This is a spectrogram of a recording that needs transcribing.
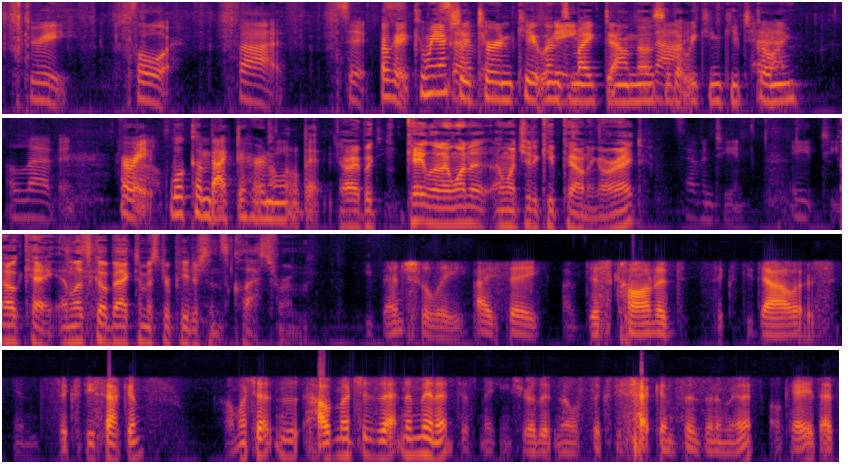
three, four, five, six. Okay, can we actually seven, turn Caitlin's eight, mic down though so that we can keep 10, going? 11, All right, 12, we'll come back to her in a little bit. All right, but Caitlin, I want to I want you to keep counting. All right. 17, 18. Okay, and let's go back to Mr. Peterson's classroom. Eventually, I say I've discounted sixty dollars in sixty seconds. How much that, how much is that in a minute? Just making sure that no sixty seconds is in a minute. Okay, that's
